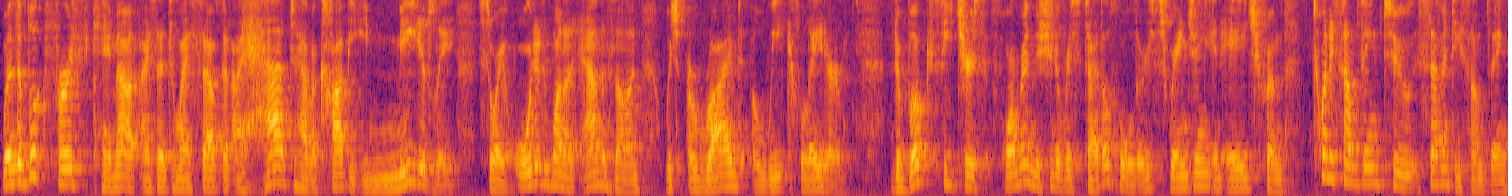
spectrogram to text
When the book first came out, I said to myself that I had to have a copy immediately, so I ordered one on Amazon, which arrived a week later. The book features former Miss Universe title holders ranging in age from 20 something to 70 something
